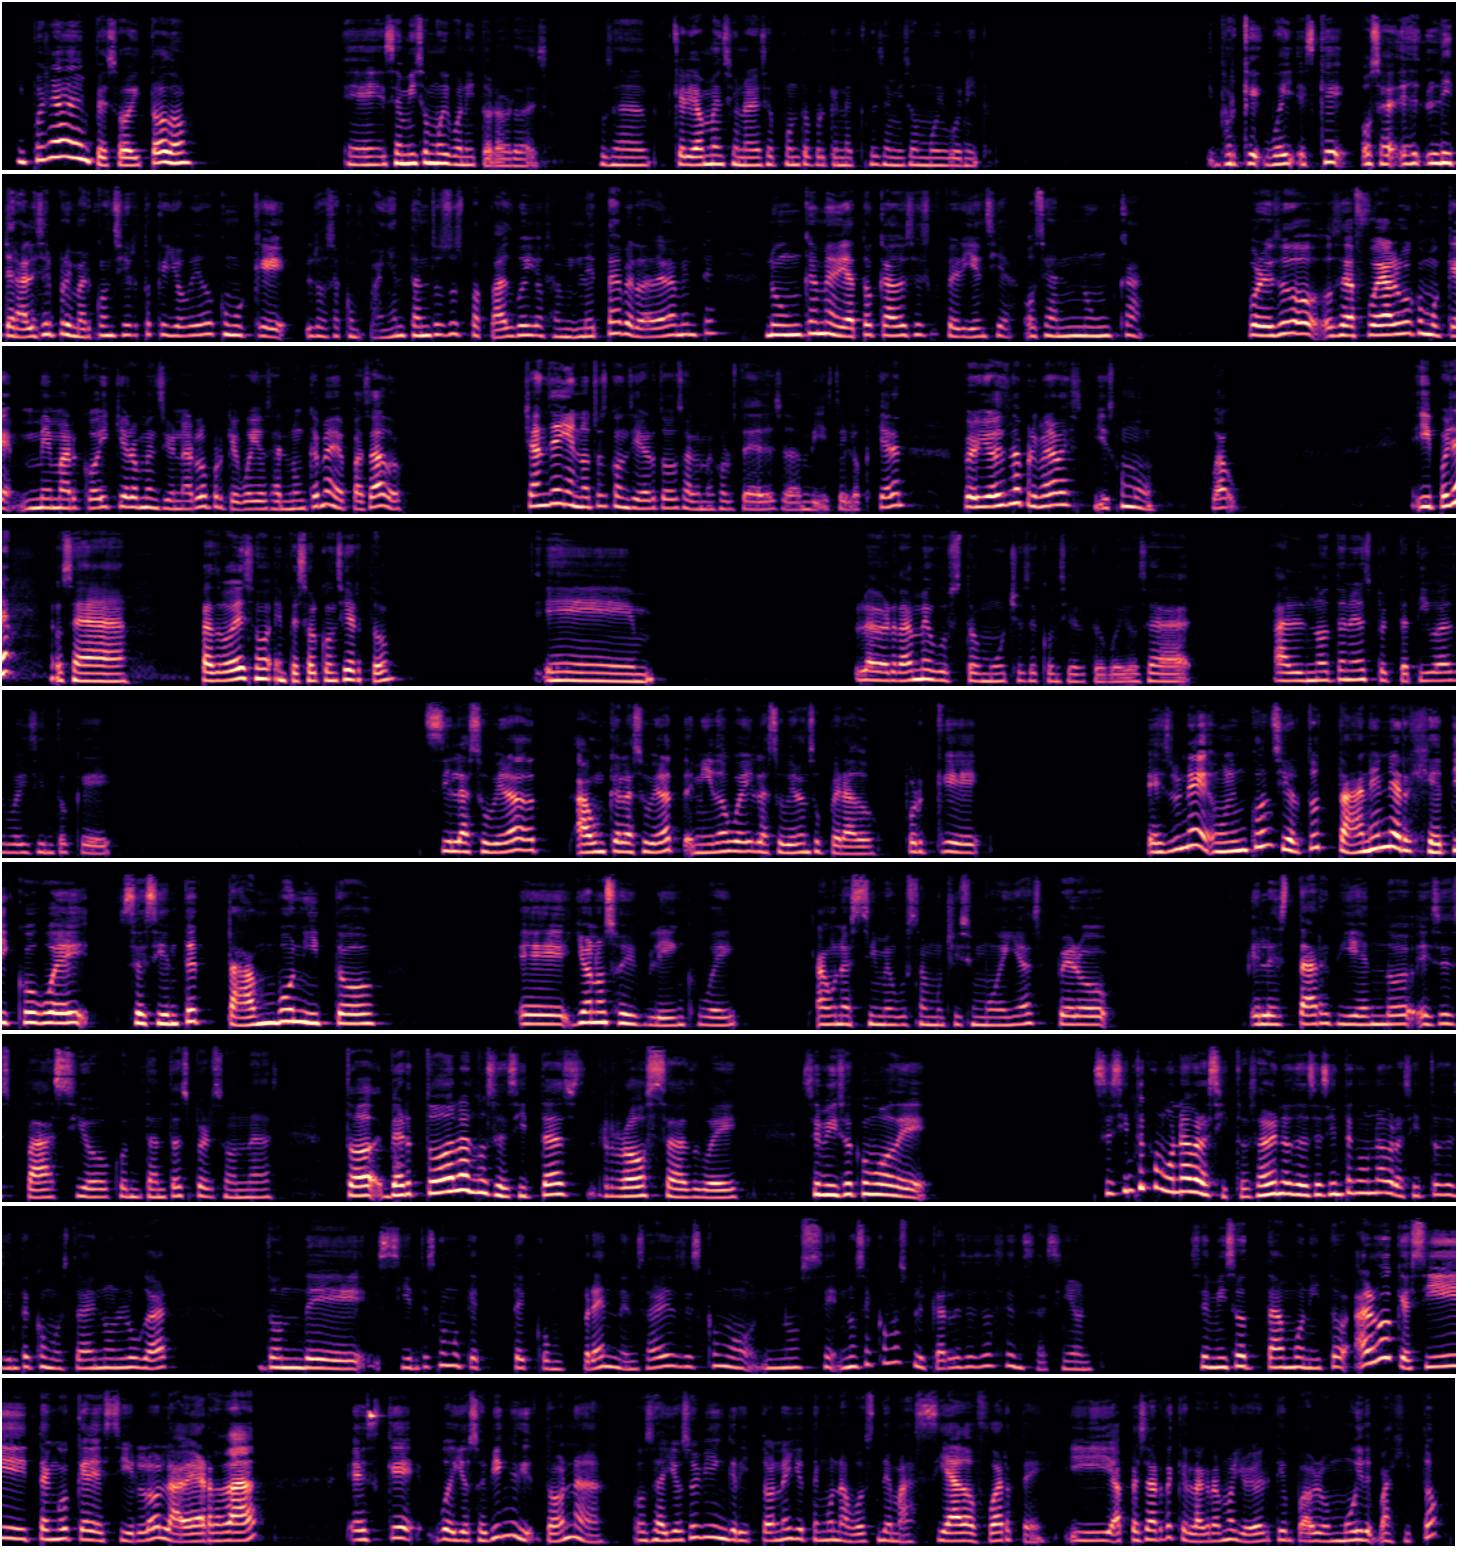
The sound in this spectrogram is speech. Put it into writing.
Y pues ya empezó y todo. Eh, se me hizo muy bonito, la verdad, eso. O sea, quería mencionar ese punto porque neta se me hizo muy bonito. Porque, güey, es que, o sea, literal es el primer concierto que yo veo como que los acompañan tanto sus papás, güey. O sea, neta, verdaderamente, nunca me había tocado esa experiencia. O sea, nunca. Por eso, o sea, fue algo como que me marcó y quiero mencionarlo porque, güey, o sea, nunca me había pasado. Chance y en otros conciertos, a lo mejor ustedes han visto y lo que quieran, pero yo es la primera vez y es como, wow. Y pues ya, o sea, pasó eso, empezó el concierto. Eh, la verdad me gustó mucho ese concierto, güey. O sea, al no tener expectativas, güey, siento que si las hubiera, aunque las hubiera tenido, güey, las hubieran superado. Porque es un, un concierto tan energético, güey. Se siente tan bonito. Eh, yo no soy Blink, güey. Aún así me gustan muchísimo ellas, pero el estar viendo ese espacio con tantas personas, ver todas las lucecitas rosas, güey, se me hizo como de... Se siente como un abracito, ¿saben? O sea, se siente como un abracito, se siente como estar en un lugar donde sientes como que te comprenden, ¿sabes? Es como, no sé, no sé cómo explicarles esa sensación. Se me hizo tan bonito. Algo que sí tengo que decirlo, la verdad, es que, güey, yo soy bien gritona. O sea, yo soy bien gritona y yo tengo una voz demasiado fuerte. Y a pesar de que la gran mayoría del tiempo hablo muy bajito,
